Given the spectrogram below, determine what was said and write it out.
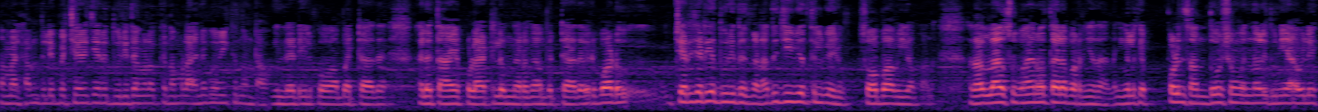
നമ്മൾ അലഹമില്ല ഇപ്പൊ ചെറിയ ചെറിയ ദുരിതങ്ങളൊക്കെ നമ്മൾ അനുഭവിക്കുന്നുണ്ടാവും. ഇതിന്റെ ഇടയിൽ പോകാൻ പറ്റാതെ അല്ല താഴെ ഫ്ലാറ്റിലൊന്നും ഇറങ്ങാൻ പറ്റാതെ ഒരുപാട് ചെറിയ ചെറിയ ദുരിതങ്ങൾ അത് ജീവിതത്തിൽ വരും സ്വാഭാവികമാണ്. അത് അള്ളാഹു സുബാനോത്താല പറഞ്ഞതാണ്. നിങ്ങൾക്ക് എപ്പോഴും സന്തോഷം എന്നുള്ള ദുനിയാവിൽ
